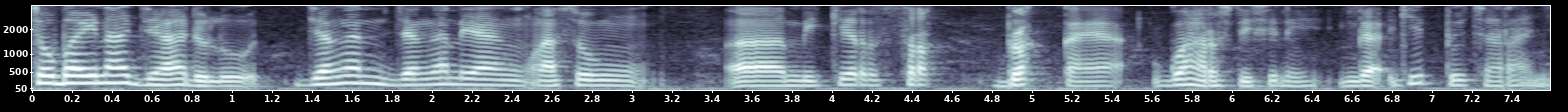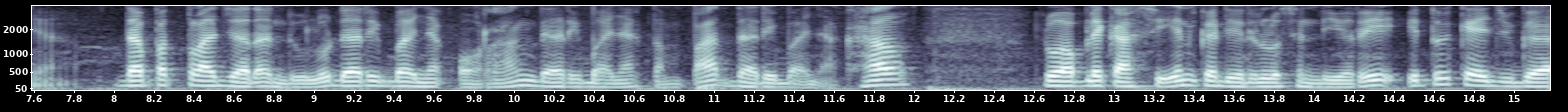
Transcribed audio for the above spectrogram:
cobain aja dulu, jangan jangan yang langsung uh, mikir serak brek kayak gue harus di sini, nggak gitu caranya. Dapat pelajaran dulu dari banyak orang, dari banyak tempat, dari banyak hal lu aplikasiin ke diri lu sendiri itu kayak juga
